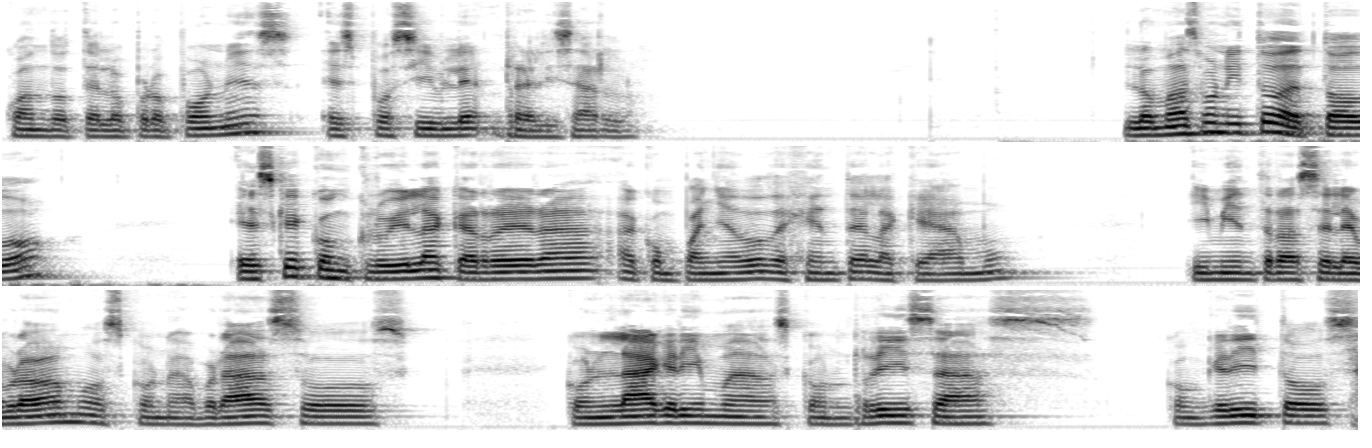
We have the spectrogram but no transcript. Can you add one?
cuando te lo propones, es posible realizarlo. Lo más bonito de todo es que concluí la carrera acompañado de gente a la que amo y mientras celebrábamos con abrazos, con lágrimas, con risas, con gritos,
